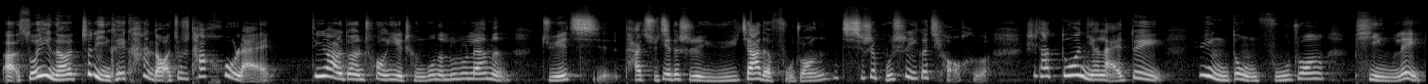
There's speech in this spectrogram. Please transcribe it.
啊，所以呢，这里你可以看到，就是他后来第二段创业成功的 Lululemon 崛起，他去接的是瑜伽的服装，其实不是一个巧合，是他多年来对运动服装品类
